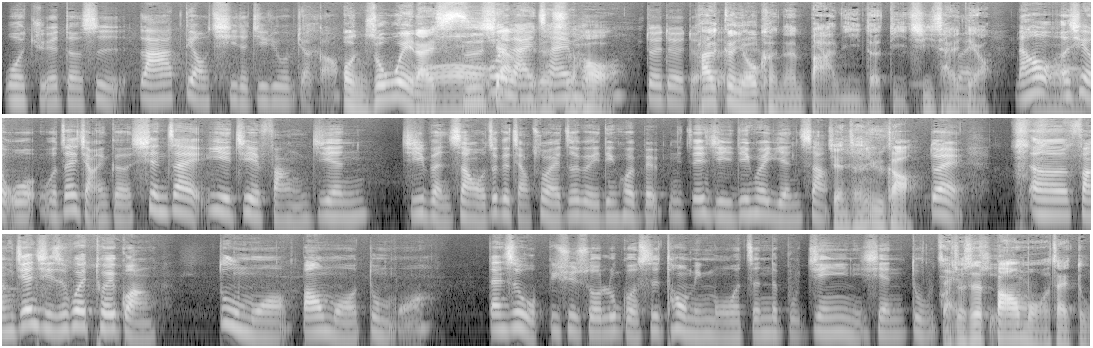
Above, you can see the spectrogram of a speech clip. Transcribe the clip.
我觉得是拉掉漆的几率会比较高。哦，你说未来撕下来的时候，对对对，它更有可能把你的底漆拆掉。然后，而且我我再讲一个，现在业界房间基本上，我这个讲出来，这个一定会被你这一集一定会延上，剪成预告。对，呃，坊间其实会推广镀膜、包膜、镀膜，但是我必须说，如果是透明膜，我真的不建议你先镀再、哦，就是包膜再镀。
